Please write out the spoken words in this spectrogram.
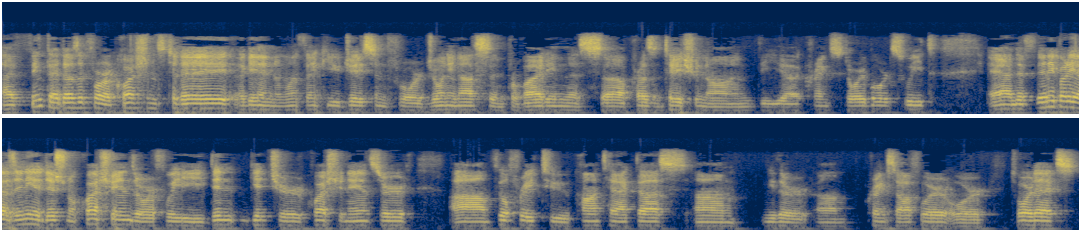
I think that does it for our questions today. Again, I want to thank you, Jason, for joining us and providing this uh, presentation on the uh, Crank Storyboard Suite. And if anybody has any additional questions or if we didn't get your question answered, um, feel free to contact us, um, either um, Crank Software or Toradex.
